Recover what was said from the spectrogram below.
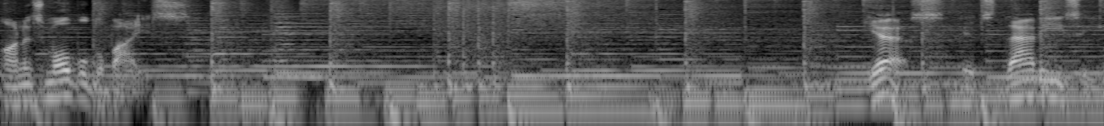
on his mobile device. Yes, it's that easy.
